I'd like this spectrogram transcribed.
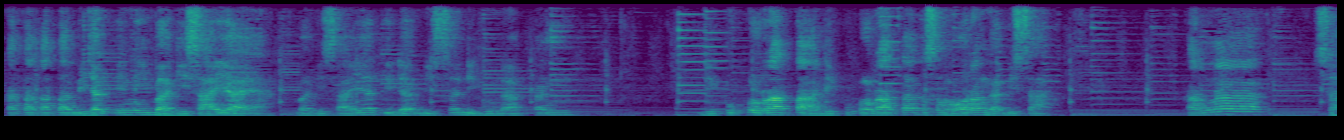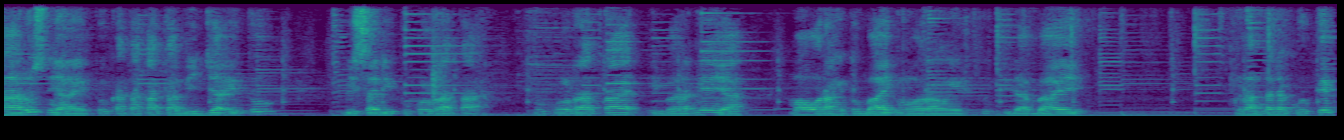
kata-kata bijak ini bagi saya ya. Bagi saya tidak bisa digunakan dipukul rata. Dipukul rata ke semua orang nggak bisa karena seharusnya itu kata-kata bijak itu bisa dipukul rata. Pukul rata ibaratnya ya mau orang itu baik mau orang itu tidak baik. Dalam tanda kutip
